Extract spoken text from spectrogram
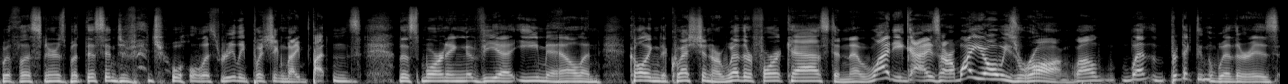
with listeners, but this individual was really pushing my buttons this morning via email and calling to question our weather forecast and uh, why do you guys are why are you always wrong? Well, predicting the weather is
